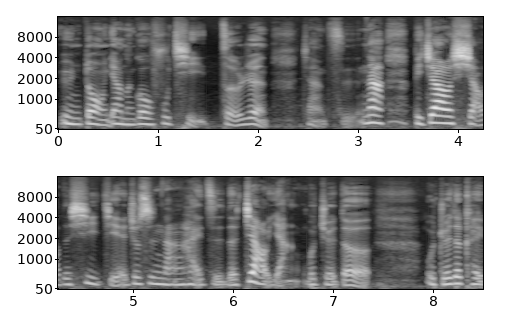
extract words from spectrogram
运动，要能够负起责任这样子。那比较小的细节，就是男孩子的教养，我觉得，我觉得可以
